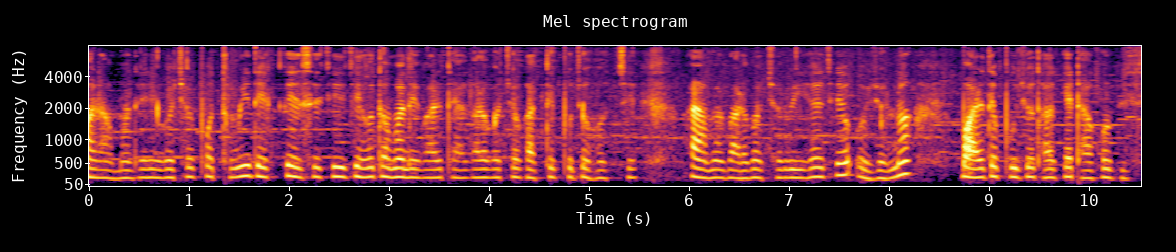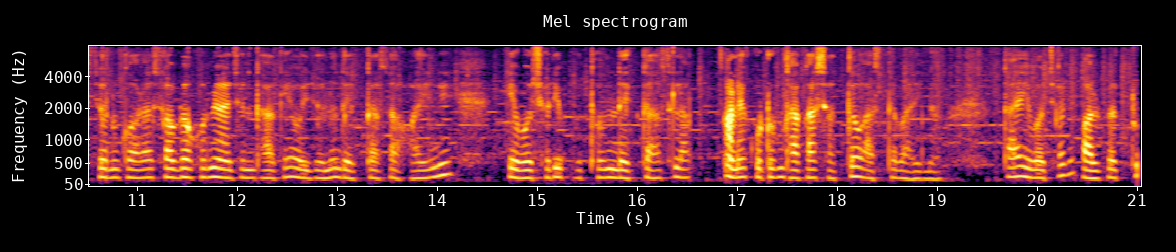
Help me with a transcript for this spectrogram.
আর আমাদের এবছর প্রথমেই দেখতে এসেছি যেহেতু আমাদের বাড়িতে এগারো বছর কার্তিক পুজো হচ্ছে, আর আমার বারো বছর বিয়ে হয়েছে, ওই জন্য বাড়িতে পুজো থাকে, ঠাকুর বিসর্জন করা, সব রকমই আয়োজন থাকে, ওই জন্য দেখতে আসা হয়নি। এবছরই প্রথম দেখতে আসলাম। অনেক কুটুম থাকা সত্ত্বেও আসতে পারি না। তাই এবছর অল্প একটু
